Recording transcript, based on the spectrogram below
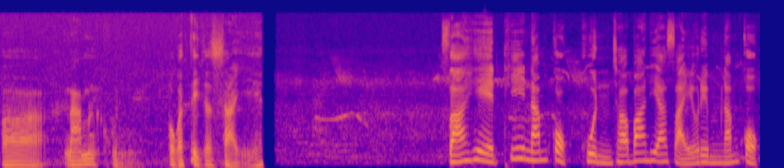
พอน้ำมันขุ่นปกติจะใส สาเหตุที่น้ำกกขุนชาวบ้านที่อาศัยริมน้ำกก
